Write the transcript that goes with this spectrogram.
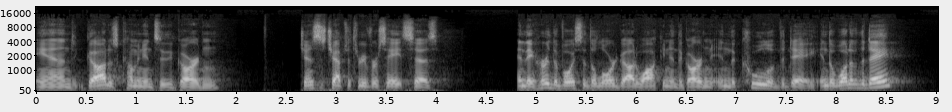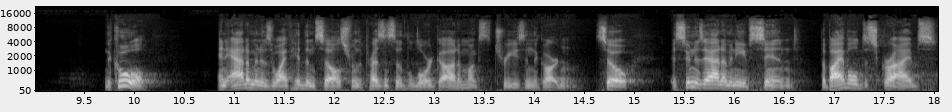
and God is coming into the garden. Genesis chapter 3, verse 8 says, And they heard the voice of the Lord God walking in the garden in the cool of the day. In the what of the day? The cool. And Adam and his wife hid themselves from the presence of the Lord God amongst the trees in the garden. So, as soon as Adam and Eve sinned, the Bible describes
